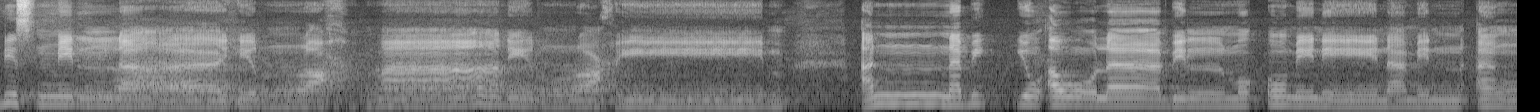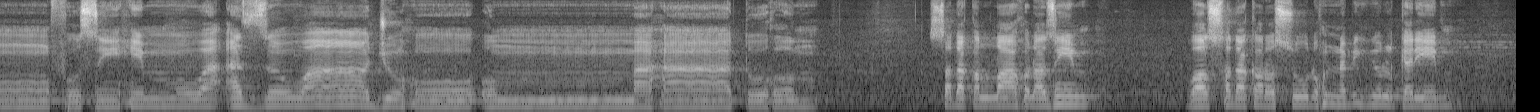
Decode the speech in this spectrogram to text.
بسم الله الرحمن الرحيم. النبي أولى بالمؤمنين من أنفسهم وأزواجه أمهاتهم. صدق الله العظيم وصدق رسوله النبي الكريم.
